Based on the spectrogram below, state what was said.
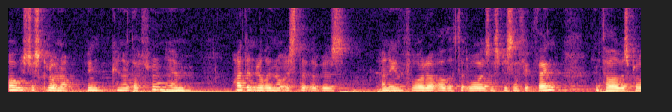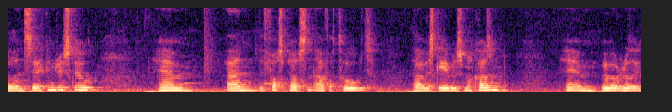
always just grown up being kind of different. Um, hadn't really noticed that there was a name for it or that it was a specific thing until I was probably in secondary school. Um, and the first person I ever told that I was gay was my cousin. Um, we were really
